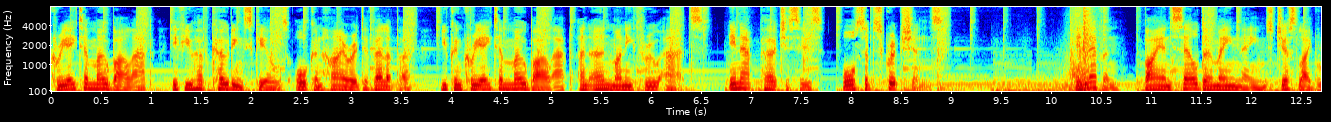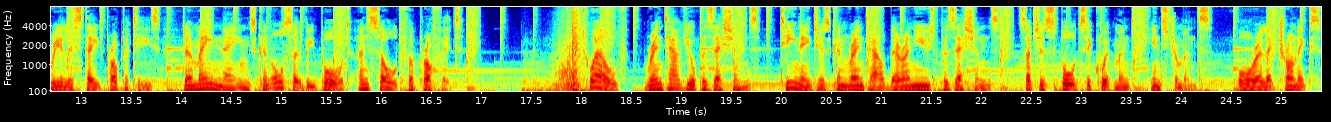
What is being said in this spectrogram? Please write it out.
Create a mobile app. If you have coding skills or can hire a developer, you can create a mobile app and earn money through ads, in-app purchases, or subscriptions. 11. Buy and sell domain names just like real estate properties, domain names can also be bought and sold for profit. 12. Rent out your possessions. Teenagers can rent out their unused possessions, such as sports equipment, instruments, or electronics,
